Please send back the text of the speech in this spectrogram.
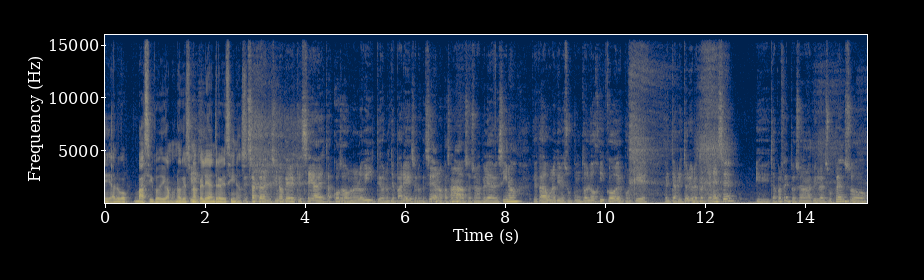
eh, algo básico, digamos, ¿no? Que es Sí. una pelea entre vecinos. Exactamente. Si no querés que sea estas cosas o no lo viste o no te parece o lo que sea, no pasa nada. O sea, es una pelea de vecinos que cada uno tiene su punto lógico de por qué el territorio le pertenece y está perfecto. O sea, una película de suspenso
